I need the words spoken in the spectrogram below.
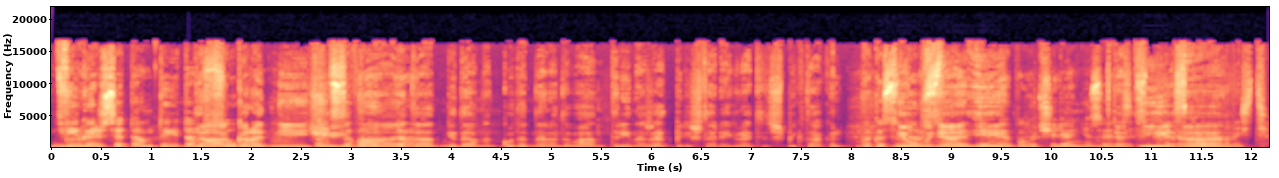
двигаешься там, ты Да, танцу... городничий, танцевал, да, да. это недавно, года, наверное, два-три назад перестали играть этот спектакль. Вы И у государственную меня и- премию получили они за Да, это. и, а, Скромность.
